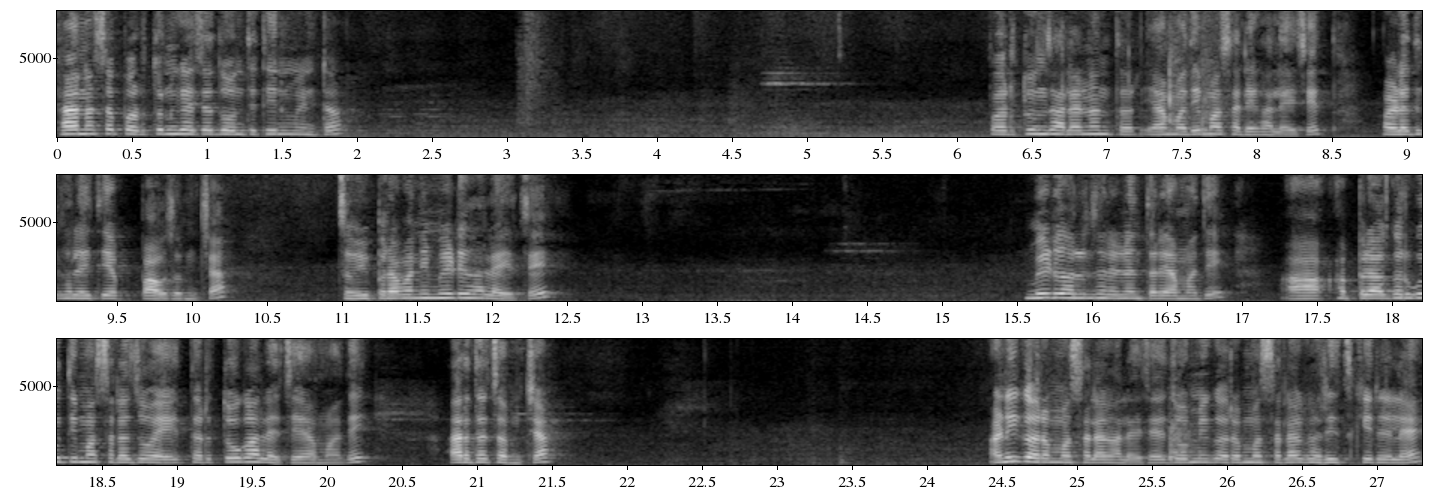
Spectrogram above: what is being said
छान असं परतून घ्यायचं दोन ते तीन मिनटं. परतून झाल्यानंतर यामध्ये मसाले घालायचे आहेत. हळद घालायची आहे पाव चमचा. चवीप्रमाणे मीठ घालायचं आहे मीठ घालून झाल्यानंतर यामध्ये आपला घरगुती मसाला जो आहे तर तो घालायचा आहे यामध्ये अर्धा चमचा. आणि गरम मसाला घालायचा आहे. जो मी गरम मसाला घरीच केलेला आहे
